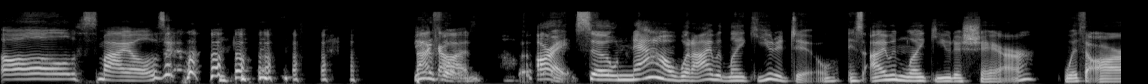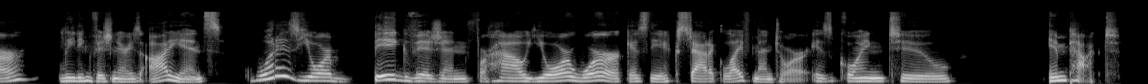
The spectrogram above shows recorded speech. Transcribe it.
all smiles. Beautiful. All right. So now what I would like you to do is I would like you to share with our leading visionaries audience what is your big vision for how your work as the ecstatic life mentor is going to impact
